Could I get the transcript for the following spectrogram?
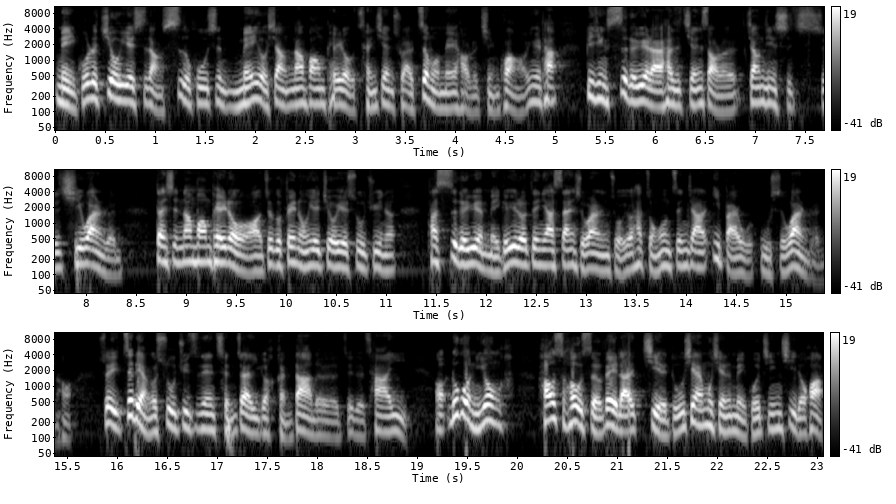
美国的就业市场似乎是没有像 non-farm payroll 呈现出来这么美好的情况哦，因为它毕竟四个月来它是减少了将近十十七万人。但是 non-farm payroll 啊，这个非农业就业数据呢，它四个月每个月都增加三十万人左右，它总共增加了一百五五十万人哈，所以这两个数据之间存在一个很大的这个差异。好，如果你用 household survey 来解读现在目前的美国经济的话，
